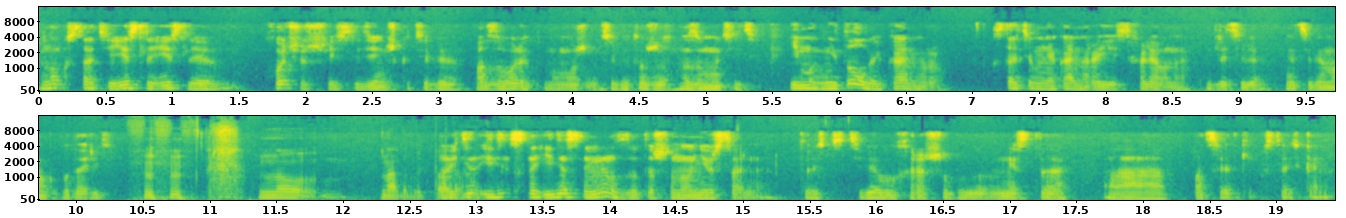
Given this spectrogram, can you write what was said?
Ну, кстати, если, если хочешь, если денежка тебе позволит, мы можем тебе тоже замутить и магнитолу, и камеру. Кстати, у меня камера есть халявная для тебя. Я тебе могу подарить. Ну, надо будет подумать. Единственный, единственный минус за то, что она универсальная. То есть тебе бы хорошо было вместо а, подсветки поставить камеру.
